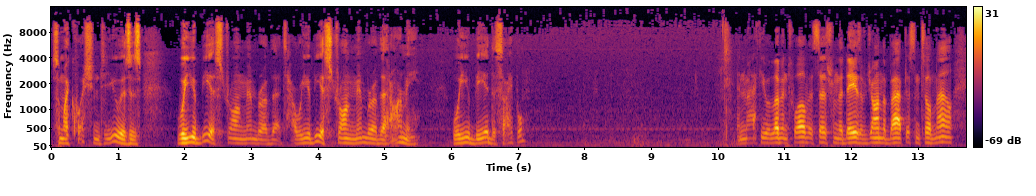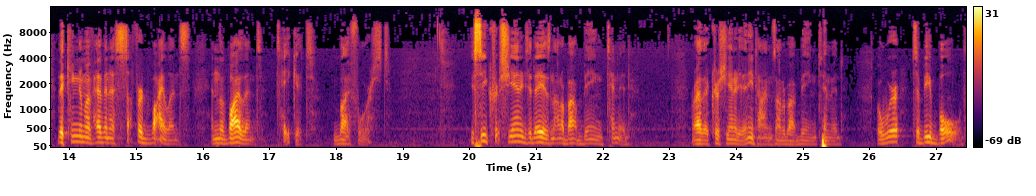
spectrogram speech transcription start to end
So my question to you is, is Will you be a strong member of that tower? Will you be a strong member of that army? Will you be a disciple? In Matthew 11, 12, it says, From the days of John the Baptist until now, the kingdom of heaven has suffered violence, and the violent take it by force. You see, Christianity today is not about being timid. Rather, Christianity any time is not about being timid. But we're to be bold.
